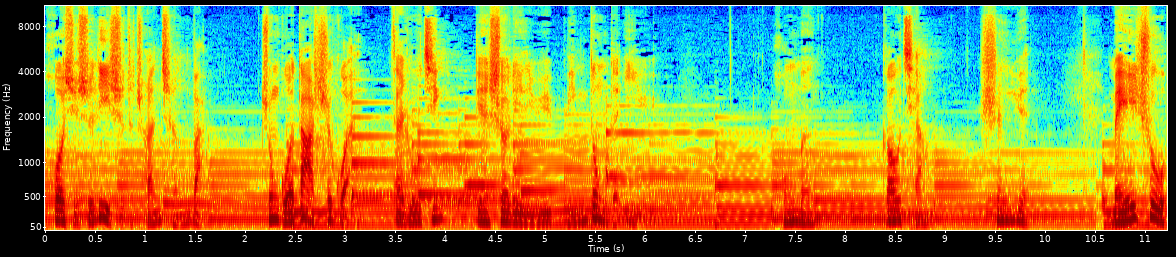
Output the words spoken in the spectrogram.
或许是历史的传承吧，中国大使馆在如今便设立于明洞的一隅，鸿门、高墙。深院，每一处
